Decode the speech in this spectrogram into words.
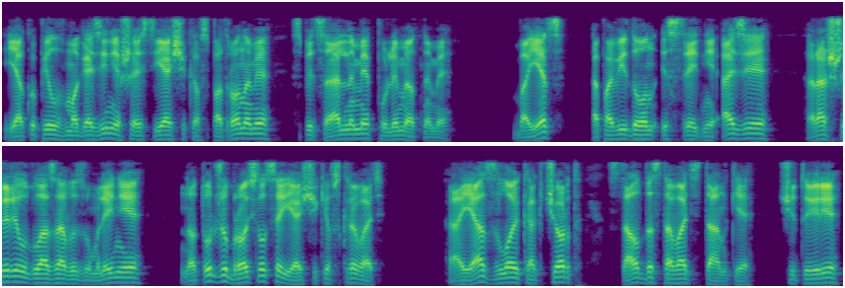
Я купил в магазине шесть ящиков с патронами, специальными пулеметными. Боец, а по виду он из Средней Азии, расширил глаза в изумлении, но тут же бросился ящики вскрывать. А я, злой как черт, стал доставать танки, четыре,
